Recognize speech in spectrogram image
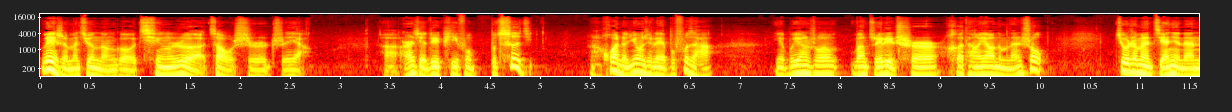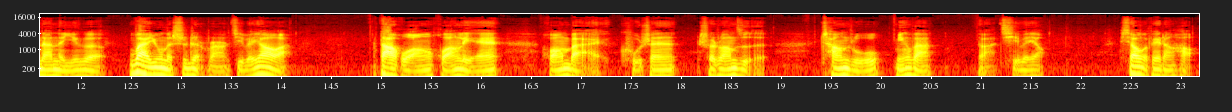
为什么就能够清热燥湿止痒啊？而且对皮肤不刺激啊，患者用起来也不复杂，也不像说往嘴里吃喝汤药那么难受，就这么简简单单的一个外用的湿疹方，几味药啊，大黄、黄连、黄柏、苦参、蛇床子、苍术、明矾，对吧？七味药，效果非常好，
